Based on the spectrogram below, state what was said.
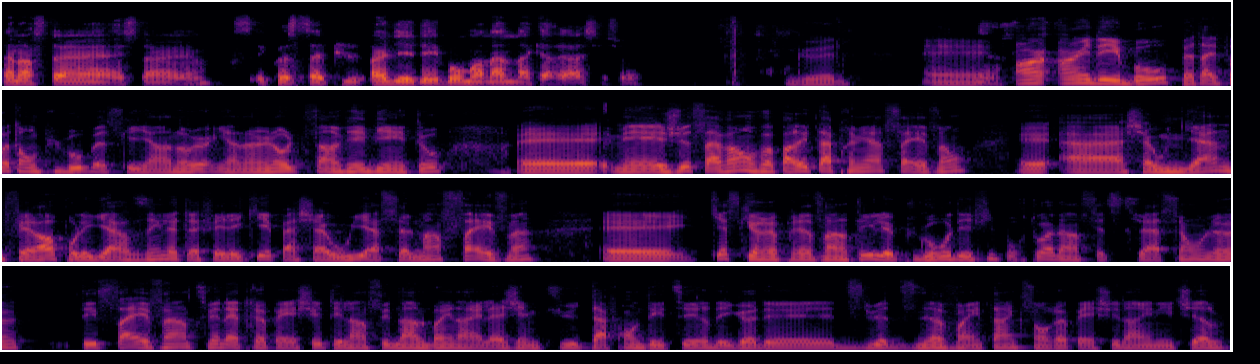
non, non, c'était un, un, un des, des, beaux moments de ma carrière, c'est sûr. Good. Euh, un, un, des beaux, peut-être pas ton plus beau parce qu'il y, en a, il y en a un autre qui s'en vient bientôt. Euh, mais juste avant, on va parler de ta première saison euh, à Shawinigan. Ferrard, pour les gardiens, tu as fait l'équipe à Shawi à seulement 16 ans. Euh, qu'est-ce qui a représenté le plus gros défi pour toi dans cette situation-là? Tu es 16 ans, tu viens d'être repêché, tu es lancé dans le bain dans la GMQ, tu affrontes des tirs des gars de 18, 19, 20 ans qui sont repêchés dans NHL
